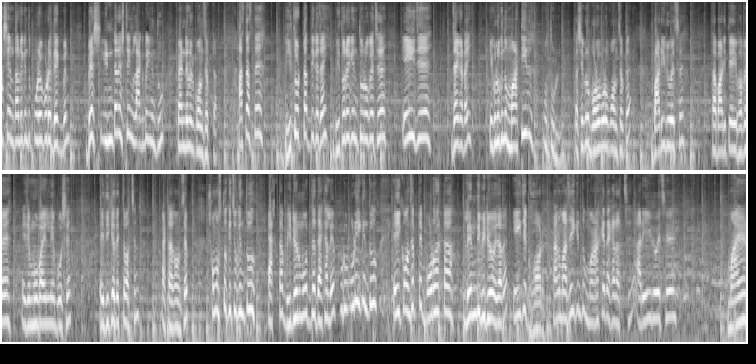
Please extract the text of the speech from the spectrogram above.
আসেন, তাহলে কিন্তু পড়ে পড়ে দেখবেন। বেশ ইন্টারেস্টিং লাগবে কিন্তু প্যান্ডেলের কনসেপ্টটা আস্তে আস্তে ভিতরটার দিকে যাই। ভিতরে কিন্তু রয়েছে এই যে জায়গাটাই, এগুলো কিন্তু মাটির পুতুল। তা সেগুলো বড় বড় কনসেপ্টে বাড়ি রয়েছে, তা বাড়িতে এইভাবে এই যে মোবাইল নিয়ে বসে, এইদিকে দেখতে পাচ্ছেন একটা কনসেপ্ট সমস্ত কিছু কিন্তু একটা ভিডিওর মধ্যে দেখালে পুরোপুরি কিন্তু এই কনসেপ্টে বড় একটা লেন্দি ভিডিও হয়ে যাবে। এই যে ঘর, তার মাঝেই কিন্তু মাকে দেখা যাচ্ছে। আর এই রয়েছে মায়ের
